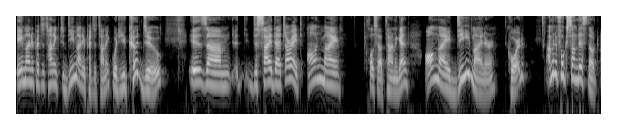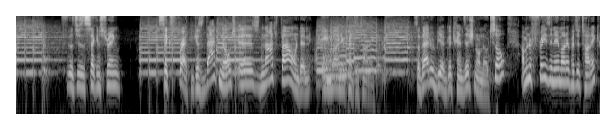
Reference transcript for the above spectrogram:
a minor pentatonic to D minor pentatonic, what you could do is um, decide that, all right, on my, close up time again, on my D minor chord, I'm going to focus on this note, which is the second string, sixth fret, because that note is not found in A minor pentatonic. So that would be a good transitional note. So I'm going to phrase the an A minor pentatonic.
